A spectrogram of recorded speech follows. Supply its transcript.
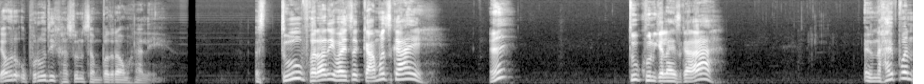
त्यावर उपरोधी हसून संपतराव म्हणाले तू फरारी व्हायचं कामच काय? तू खून केलायस का? नाही पण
